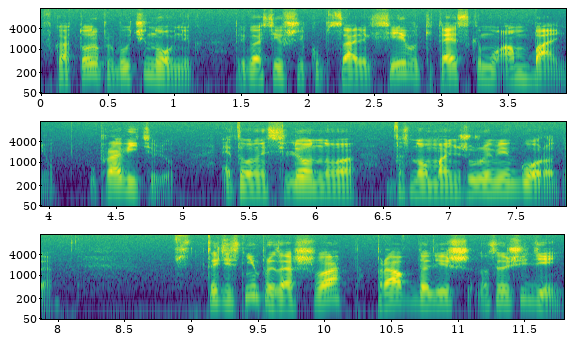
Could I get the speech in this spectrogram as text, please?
в которой прибыл чиновник, пригласивший купца Алексеева к китайскому амбаню, управителю этого населенного в основном маньчжурами города. Встреча с ним произошла, правда, лишь на следующий день.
